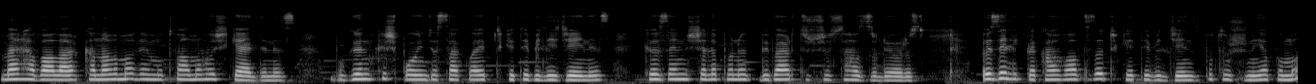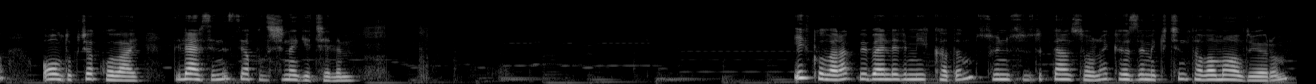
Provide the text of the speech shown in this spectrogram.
Merhabalar, kanalıma ve mutfağıma hoş geldiniz. Bugün kış boyunca saklayıp tüketebileceğiniz közlenmiş jalapeno biber turşusu hazırlıyoruz. Özellikle kahvaltıda tüketebileceğiniz bu turşunun yapımı oldukça kolay. Dilerseniz yapılışına geçelim. İlk olarak biberlerimi yıkadım. Suyunu süzdükten sonra közlemek için tavama alıyorum.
